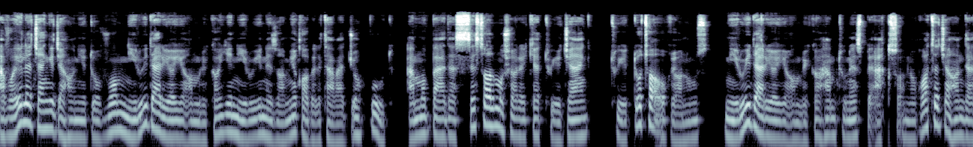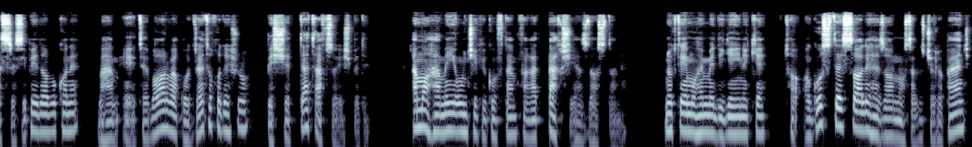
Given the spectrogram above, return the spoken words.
اوایل جنگ جهانی دوم نیروی دریایی آمریکا یه نیروی نظامی قابل توجه بود اما بعد از سه سال مشارکت توی جنگ توی دو تا اقیانوس نیروی دریایی آمریکا هم تونست به اقصا نقاط جهان دسترسی پیدا بکنه و هم اعتبار و قدرت خودش رو به شدت افزایش بده. اما همه اون چه که گفتم فقط بخشی از داستانه. نکته مهم دیگه اینه که تا آگوست سال 1945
